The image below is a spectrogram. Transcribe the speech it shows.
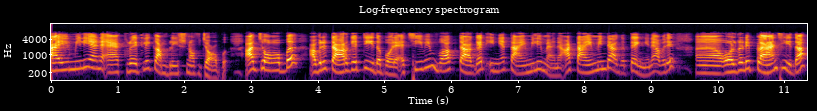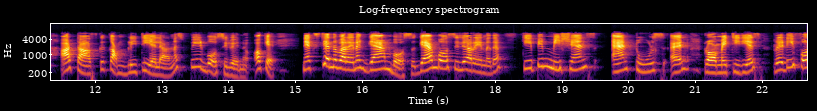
timely and accurately completion of job ആ ജോബ് അവർ ടാർഗറ്റ് ചെയ്ത പോലെ achieving work target in a timely manner ആ ടൈമിന്റെ അകത്ത് എങ്ങനെ അവർ ഓൾറെഡി പ്ലാൻ ചെയ്ത ആ ടാസ്ക് കംപ്ലീറ്റ് ചെയ്യലാണ് സ്പീഡ് ബോസിൽ വരുന്നത്. ഓക്കെ നെക്സ്റ്റ് എന്ന് പറയുന്നത് ഗ്യാം ബോസ് ഗ്യാം ബോസിൽ പറയുന്നത് keeping machines and tools and raw materials ready for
